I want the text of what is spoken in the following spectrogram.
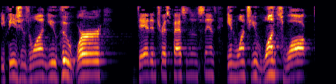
Ephesians 1, you who were dead in trespasses and sins, in once you once walked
